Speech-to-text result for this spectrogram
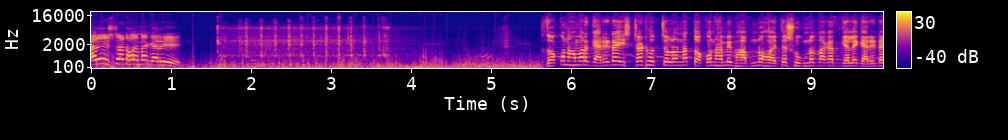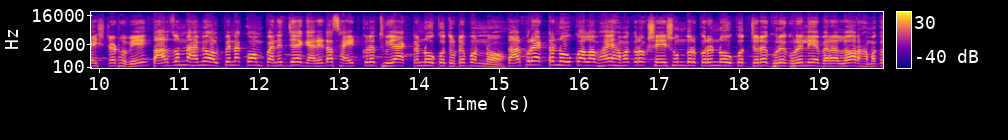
আরে স্টার্ট হয় না গাড়ি। যখন আমার গাড়িটা স্টার্ট হচ্ছিল না, তখন আমি ভাবনো হয়তো শুকনো জায়গাত গেলে গাড়িটা স্টার্ট হবে। তার জন্য আমি অল্পে না কোম্পানির যে গাড়িটা সাইড করে থুয়ে একটা নৌকোতে উঠে পড়ল তারপরে একটা নৌকালা ভাই আমাকে সেই সুন্দর করে নৌকো চড়ে ঘুরে ঘুরে নিয়ে বেড়ালো আর আমাকে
